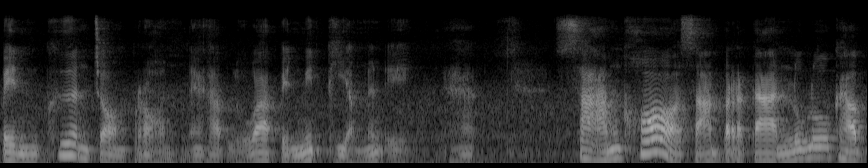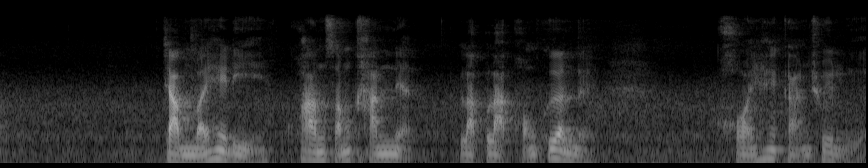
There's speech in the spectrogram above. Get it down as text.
เป็นเพื่อนจอมปลอมนะครับ หรือว่าเป็นมิตรเทียมนั่นเองนะฮะสามข้อสามประการลูกๆครับจำไว้ให้ดี ความสำคัญเนี่ยหลักๆของเพื่อนเลย คอยให้การช่วยเหลือ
